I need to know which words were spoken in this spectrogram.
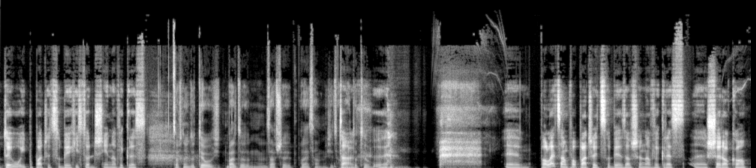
tyłu i popatrzeć sobie historycznie na wykres. Cofnąć do tyłu, bardzo zawsze polecam się cofnąć tak. do tyłu. Polecam popatrzeć sobie zawsze na wykres e, szeroko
